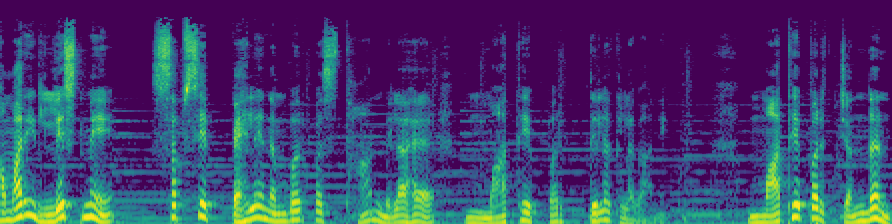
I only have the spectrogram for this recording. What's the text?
हमारी लिस्ट में सबसे पहले नंबर पर स्थान मिला है माथे पर तिलक लगाने को। माथे पर चंदन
